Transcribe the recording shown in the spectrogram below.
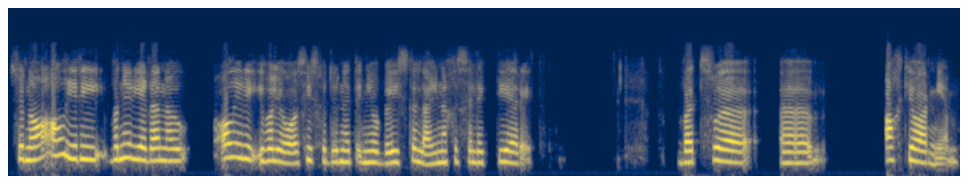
So na al hierdie wanneer jy dan nou al hierdie evaluasies gedoen het en jou beste lyne geselekteer het wat so ehm uh, 8 jaar neem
